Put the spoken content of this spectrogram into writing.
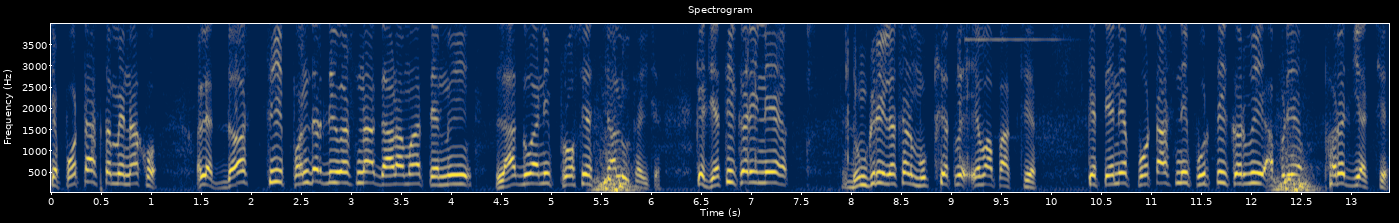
કે પોટાશ તમે નાખો એટલે દસથી પંદર દિવસના ગાળામાં તેની લાગવાની પ્રોસેસ ચાલુ થઈ છે. કે જેથી કરીને ડુંગળી લસણ મુખ્યત્વે એવા પાક છે કે તેને પોટાશની પૂર્તિ કરવી આપણે ફરજિયાત છે.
